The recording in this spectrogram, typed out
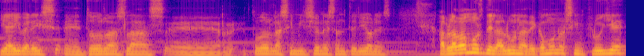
y ahí veréis eh, todas, las, eh, todas las emisiones anteriores. Hablábamos de la luna, de cómo nos influye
